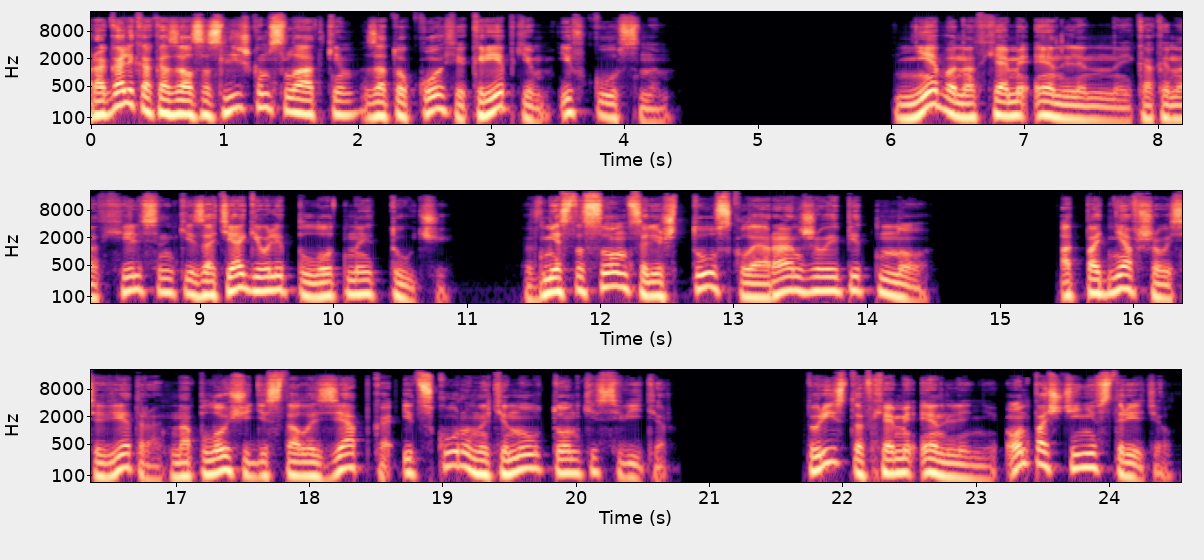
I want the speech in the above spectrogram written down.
Рогалик оказался слишком сладким, зато кофе крепким и вкусным. Небо над Хяме-Энлинной, как и над Хельсинки, затягивали плотные тучи. Вместо солнца лишь тусклое оранжевое пятно. От поднявшегося ветра на площади стало зябко, и Цкуру натянул тонкий свитер. Туристов в Хяме-Энлине он почти не встретил.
